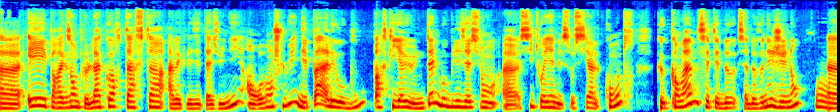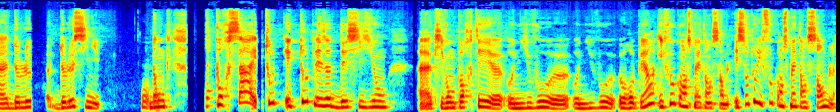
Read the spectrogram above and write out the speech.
Euh, et par exemple, l'accord TAFTA avec les États-Unis, en revanche, lui, n'est pas allé au bout parce qu'il y a eu une telle mobilisation euh, citoyenne et sociale contre que quand même, c'était de, ça devenait gênant mmh. euh, de le de le signer. Mmh. Donc pour ça et, tout, et toutes les autres décisions qui vont porter au niveau au niveau européen, il faut qu'on se mette ensemble. Et surtout, il faut qu'on se mette ensemble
